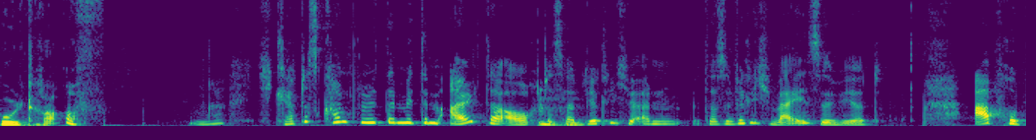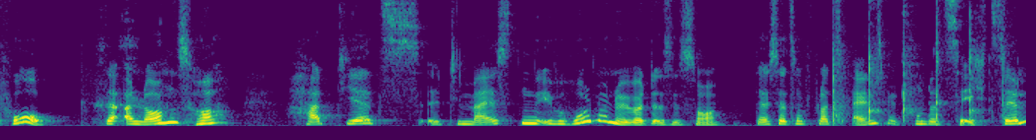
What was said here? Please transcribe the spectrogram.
cool drauf. Ja, Ich glaube, das kommt mit, dem- mit dem Alter auch, dass, Mhm. er wirklich ein, dass er wirklich weise wird. Apropos, der Alonso hat jetzt äh, die meisten Überholmanöver der Saison. Der ist jetzt auf Platz 1 mit 116,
